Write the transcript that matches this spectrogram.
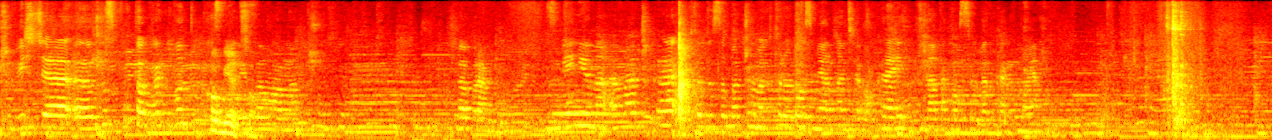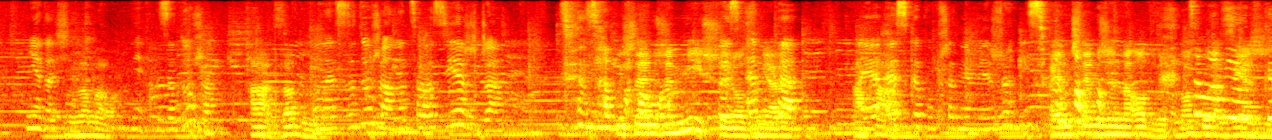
Oczywiście e, do sportowych butów. Kobieco. Dobra. Zmienię na emeczkę i wtedy zobaczymy, który rozmiar będzie ok na taką sylwetkę jak moja. Nie da się. Za mała. Nie, za duża. A, za dużo. Ona jest za duża, ona cała zjeżdża. za Myślałem, że mniejszy To jest rozmiar. A ja Aha. Poprzednio mierzyłam. A ja myślałem, że na odwrót. No góra zjeżdża.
